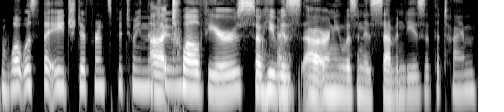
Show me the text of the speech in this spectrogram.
What was the age difference between the Uh, two? 12 years. So he was, uh, Ernie was in his 70s at the time.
